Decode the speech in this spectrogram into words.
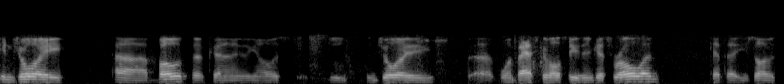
enjoy uh, both. Of kind of you know enjoy uh, when basketball season gets rolling. Got that you always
